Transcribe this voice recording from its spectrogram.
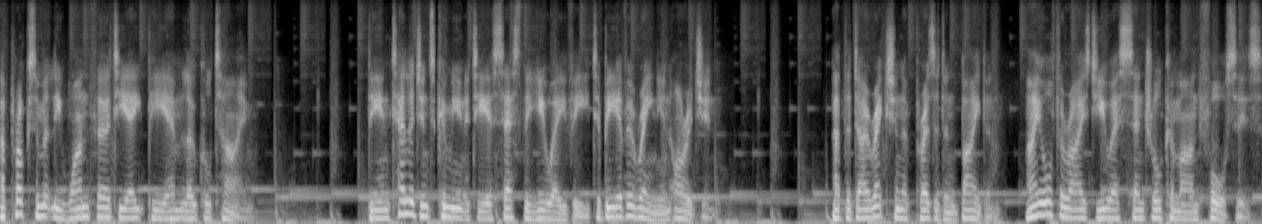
approximately 1.38 p.m. local time. The intelligence community assessed the UAV to be of Iranian origin. At the direction of President Biden, I authorized U.S. Central Command forces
